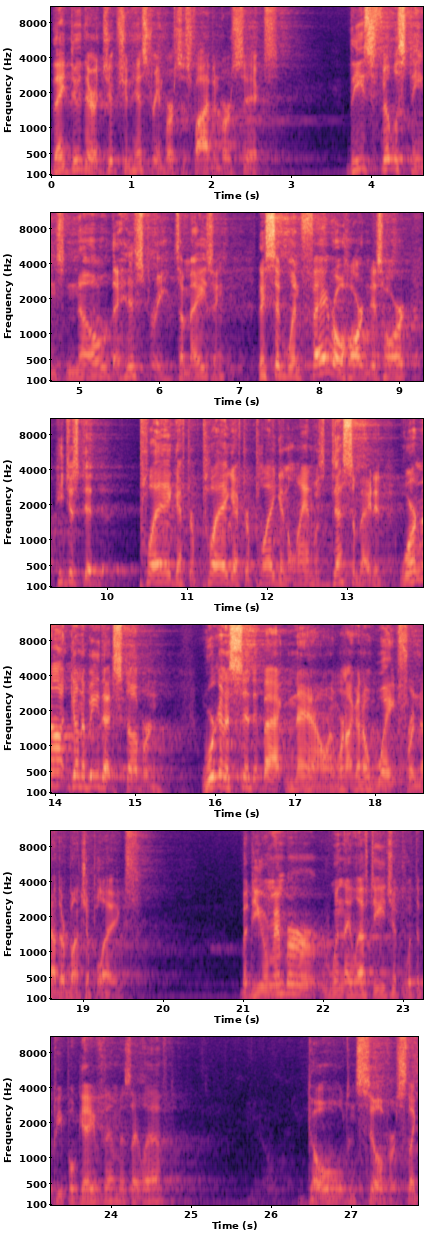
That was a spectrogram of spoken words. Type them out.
They do their Egyptian history in verses 5 and verse 6. These Philistines know the history. It's amazing. They said when Pharaoh hardened his heart, he just did plague after plague after plague, and the land was decimated. We're not going to be that stubborn. We're going to send it back now, and we're not going to wait for another bunch of plagues. But do you remember when they left Egypt, what the people gave them as they left? Gold and silver. So, like,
